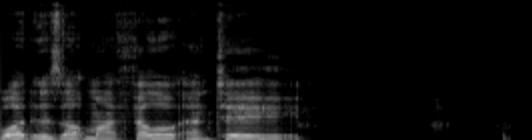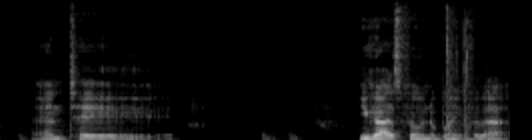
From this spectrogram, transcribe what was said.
What is up, my fellow Entei? Entei. You guys fill in the blank for that.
